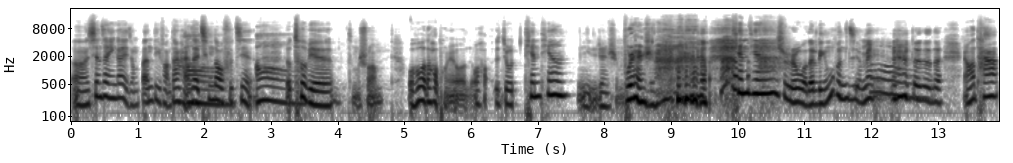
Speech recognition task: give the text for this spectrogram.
嗯、现在应该已经搬地方，但是还在青岛哦附近，哦，就特别怎么说？我和我的好朋友，我好就天天，你认识吗？不认识，天天是我的灵魂姐妹，哦 对对对。然后她，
